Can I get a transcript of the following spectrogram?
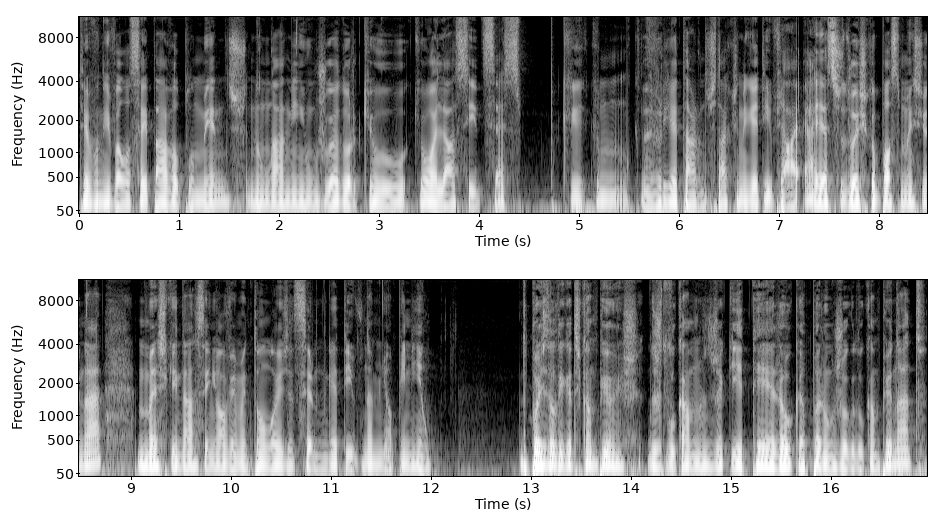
teve um nível aceitável, pelo menos, não há nenhum jogador que eu, que eu olhasse e dissesse que, que, que, deveria estar nos destaques negativos. Há, há esses dois que eu posso mencionar, mas que ainda assim, obviamente, estão longe de ser negativo, na minha opinião. Depois da Liga dos Campeões, deslocámos-nos aqui até Arouca para um jogo do campeonato.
